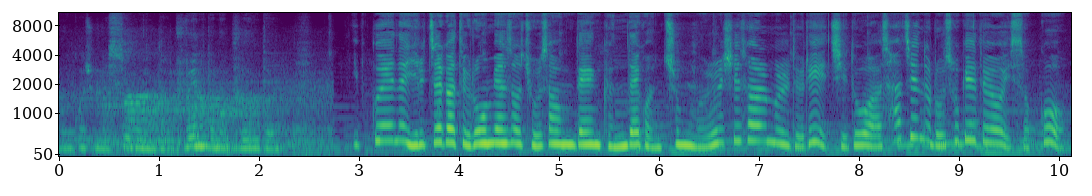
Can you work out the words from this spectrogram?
뭔가 좀 있어 보인다. 브랜드는 브랜드. 입구에는 일제가 들어오면서 조성된 근대 건축물, 시설물들이 지도와 사진으로 소개되어 있었고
